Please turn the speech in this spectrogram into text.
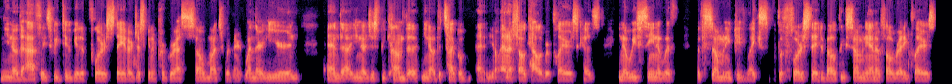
you know the athletes we do get at Florida State are just going to progress so much when they're when they're here and and uh, you know just become the you know the type of uh, you know NFL caliber players because you know we've seen it with with so many people like with Florida State developing so many NFL ready players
